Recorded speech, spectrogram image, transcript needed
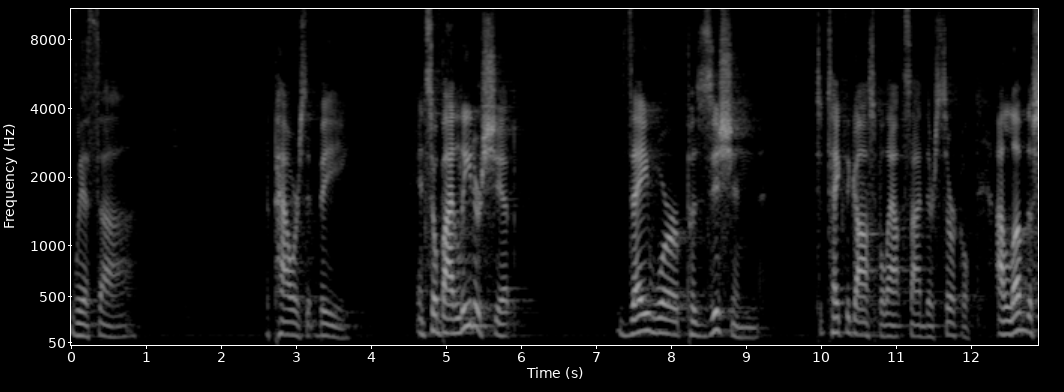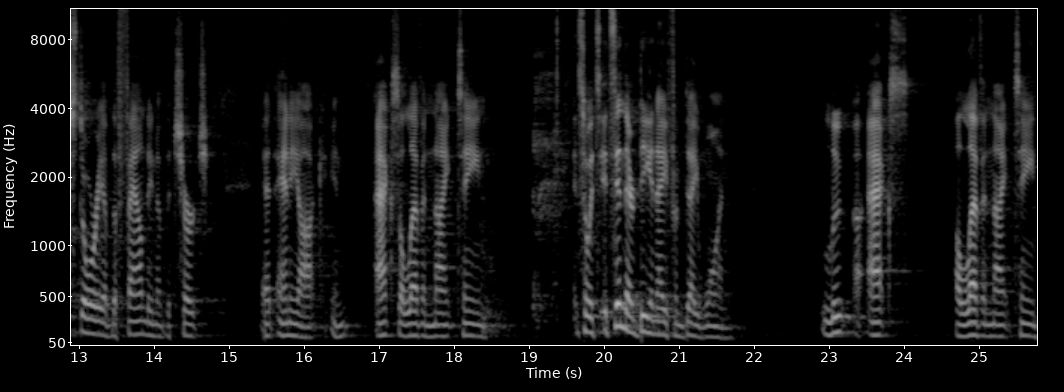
with uh, the powers that be. And so, by leadership, they were positioned to take the gospel outside their circle. I love the story of the founding of the church at Antioch in Acts 11 19. And so it's, it's in their DNA from day one. Luke, uh, Acts 11 19.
